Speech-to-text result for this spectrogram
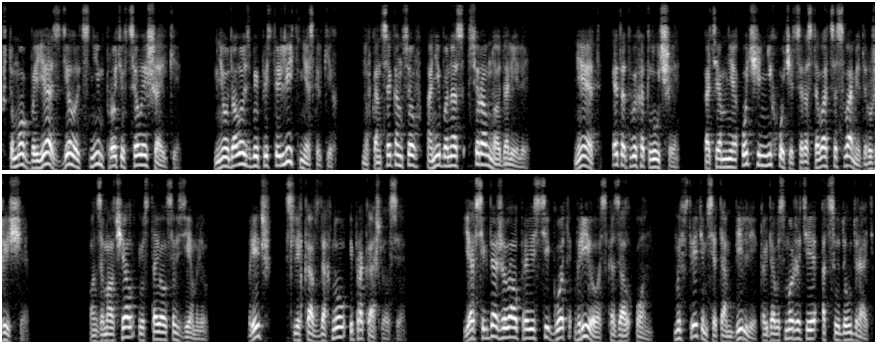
Что мог бы я сделать с ним против целой шайки. Мне удалось бы пристрелить нескольких, но в конце концов они бы нас все равно одолели. Нет, этот выход лучше, хотя мне очень не хочется расставаться с вами, дружище». Он замолчал и уставился в землю. Бридж слегка вздохнул и прокашлялся. «Я всегда желал провести год в Рио», — сказал он. «Мы встретимся там, Билли, когда вы сможете отсюда удрать».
